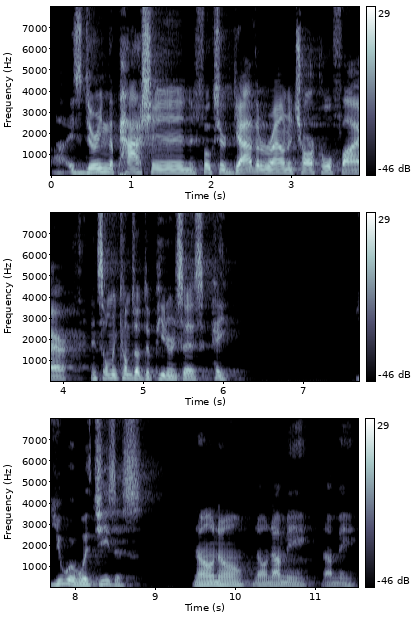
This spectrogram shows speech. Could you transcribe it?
uh, it's during the passion and folks are gathered around a charcoal fire and someone comes up to peter and says hey you were with Jesus. No, no, no, not me, not me.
